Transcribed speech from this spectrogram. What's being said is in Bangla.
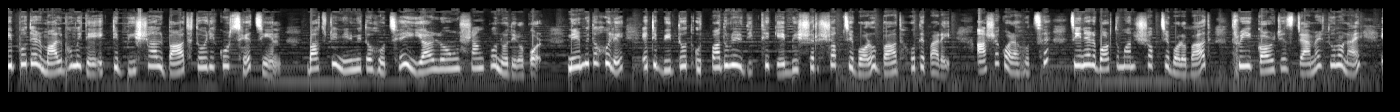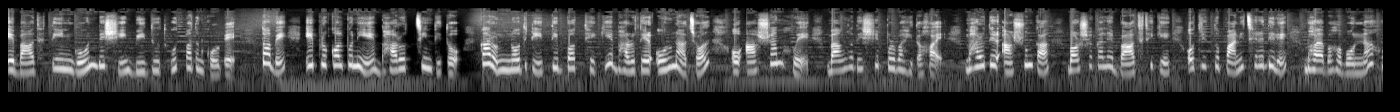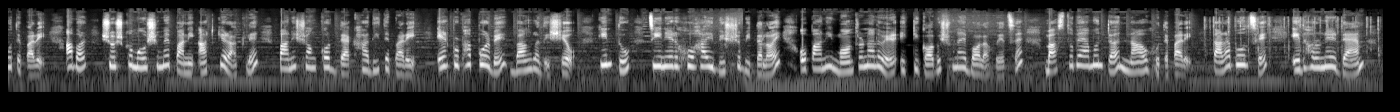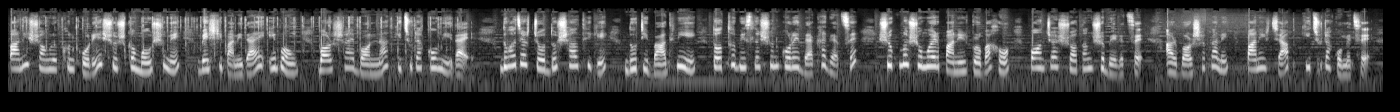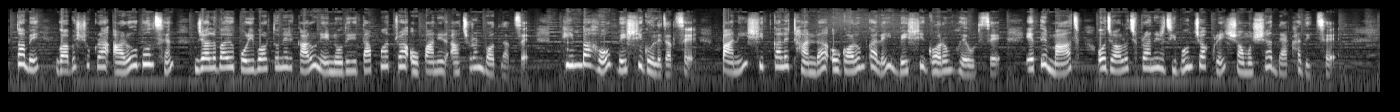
তিব্বতের মালভূমিতে একটি বিশাল বাঁধ তৈরি করছে চীন। বাঁধটি নির্মিত হচ্ছে ইয়ারলং সাংপো নদীর ওপর। নির্মিত হলে এটি বিদ্যুৎ উৎপাদনের দিক থেকে বিশ্বের সবচেয়ে বড় বাঁধ হতে পারে। আশা করা হচ্ছে চীনের বর্তমান সবচেয়ে বড় বাঁধ থ্রি গর্জেস ড্যামের তুলনায় এ বাঁধ তিন গুণ বেশি বিদ্যুৎ উৎপাদন করবে। তবে এই প্রকল্প নিয়ে ভারত চিন্তিত, কারণ নদীটি তিব্বত থেকে ভারতের অরুণাচল ও আসাম হয়ে বাংলাদেশে প্রবাহিত হয়। ভারতের আশঙ্কা, বর্ষাকালে বাঁধ থেকে অতিরিক্ত পানি ছেড়ে দিলে ভয়াবহ বন্যা হতে পারে। আবার শুষ্ক মৌসুমে পানি আটকে রাখলে পানি সংকট দেখা দিতে পারে। এর প্রভাব পড়বে বাংলাদেশেও। কিন্তু চীনের হোহাই বিশ্ববিদ্যালয় ও পানি মন্ত্রণালয়ের একটি গবেষণায় বলা হয়েছে, বাস্তবে এমনটা নাও হতে পারে। তারা বলছে এ ধরনের ড্যাম পানি সংরক্ষণ করে শুষ্ক মৌসুমে বেশি পানি দেয় এবং বর্ষায় বন্যা কিছুটা কমিয়ে দেয়। দু হাজার চোদ্দ সাল থেকে দুটি বাঁধ নিয়ে তথ্য বিশ্লেষণ করে দেখা গেছে, শুকনো সময়ের পানির প্রবাহ পঞ্চাশ শতাংশ বেড়েছে আর বর্ষাকালে পানির চাপ কিছুটা কমেছে। তবে গবেষকরা আরও বলছেন, জলবায়ু পরিবর্তনের কারণে নদীর তাপমাত্রা ও পানির আচরণ বদলাচ্ছে। হিমবাহ বেশি গলে যাচ্ছে। পানি শীতকালে ঠান্ডা ও গরমকালে বেশি গরম হয়ে উঠছে। এতে মাছ ও জলজ প্রাণীর জীবনচক্রে সমস্যা দেখা দিচ্ছে।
